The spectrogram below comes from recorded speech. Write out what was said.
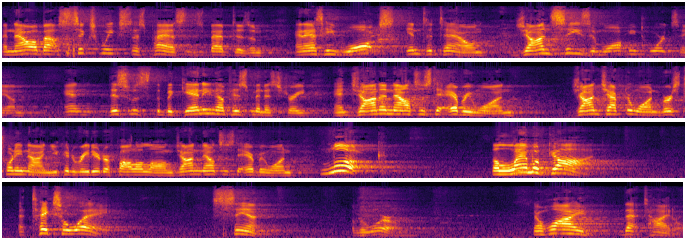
and now about six weeks has passed since his baptism. And as he walks into town, John sees him walking towards him, and this was the beginning of his ministry. And John announces to everyone, John chapter 1, verse 29, you can read it or follow along. John announces to everyone, Look, the Lamb of God that takes away sin of the world. Now, why that title?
